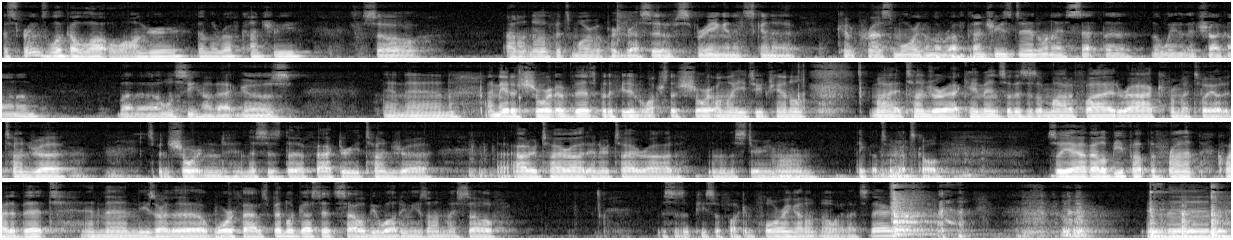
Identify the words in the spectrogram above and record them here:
the springs look a lot longer than the rough country. So I don't know if it's more of a progressive spring and it's gonna compress more than the rough countries did when I set the, the weight of the truck on them. But uh, we'll see how that goes. And then I made a short of this, but if you didn't watch the short on my YouTube channel, my Tundra rack came in. So this is a modified rack from a Toyota Tundra. It's been shortened, and this is the factory Tundra uh, outer tie rod, inner tie rod, and then the steering arm. I think that's what that's called. So yeah, that'll beef up the front quite a bit. And then these are the Warfab spindle gussets. I will be welding these on myself. This is a piece of fucking flooring. I don't know why that's there. and then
